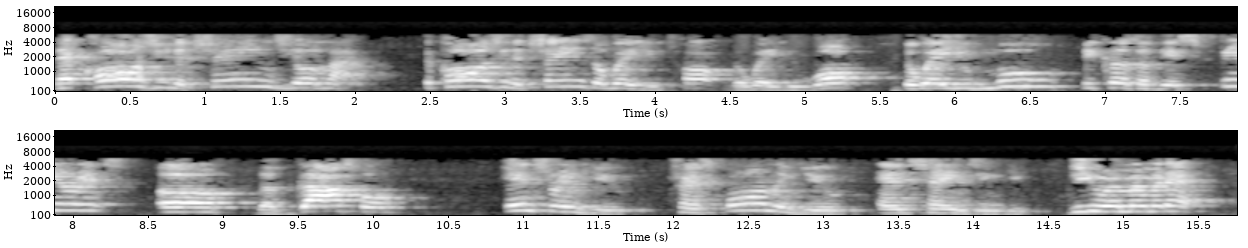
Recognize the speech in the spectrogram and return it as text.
that caused you to change your life, to cause you to change the way you talk, the way you walk, the way you move because of the experience of the gospel entering you, transforming you, and changing you. Do you remember that?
